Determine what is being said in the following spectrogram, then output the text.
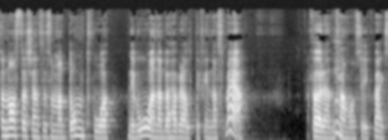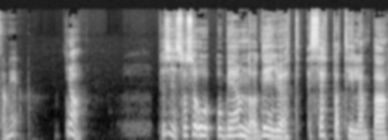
Så någonstans känns det som att de två nivåerna behöver alltid finnas med för en mm. framgångsrik verksamhet. Ja, Precis, och så OBM då, det är ju ett sätt att tillämpa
